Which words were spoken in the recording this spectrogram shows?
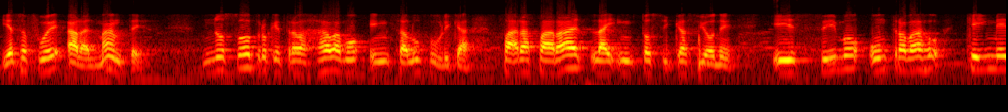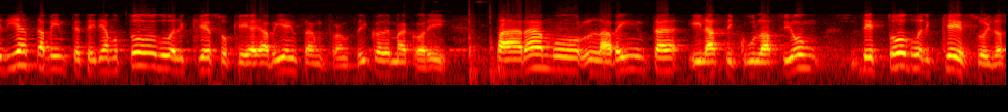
y eso fue alarmante. Nosotros que trabajábamos en salud pública para parar las intoxicaciones, hicimos un trabajo que inmediatamente teníamos todo el queso que había en San Francisco de Macorís, paramos la venta y la circulación de todo el queso y, los-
